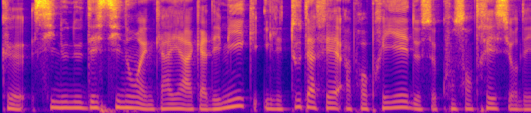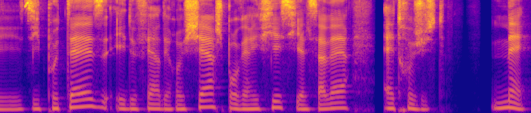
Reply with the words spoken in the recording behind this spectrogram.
que si nous nous destinons à une carrière académique, il est tout à fait approprié de se concentrer sur des hypothèses et de faire des recherches pour vérifier si elles s'avèrent être justes. Mais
